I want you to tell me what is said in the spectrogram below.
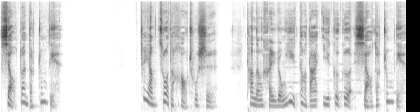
小段的终点。这样做的好处是，他能很容易到达一个个小的终点，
